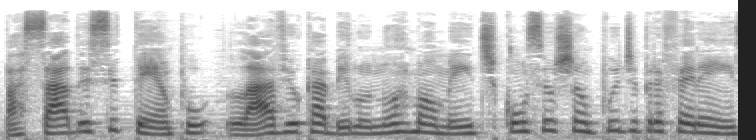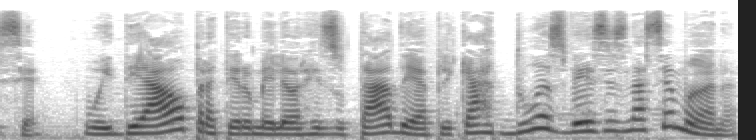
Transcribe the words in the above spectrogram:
Passado esse tempo, lave o cabelo normalmente com seu shampoo de preferência. O ideal para ter o melhor resultado é aplicar duas vezes na semana.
